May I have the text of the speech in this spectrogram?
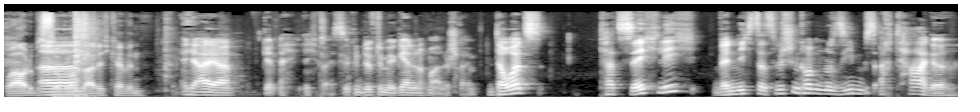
Wow, du bist so Ähm, großartig, Kevin. Ja, ja, ich weiß, ihr dürft ihr mir gerne nochmal alle schreiben. Dauert's tatsächlich, wenn nichts dazwischen kommt, nur sieben bis acht Tage,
